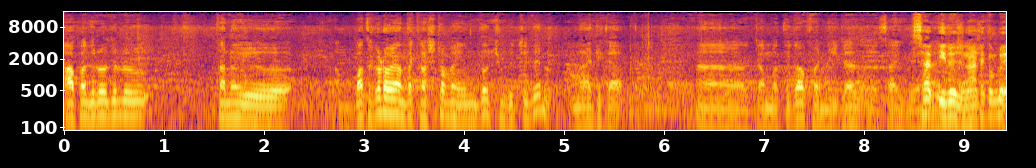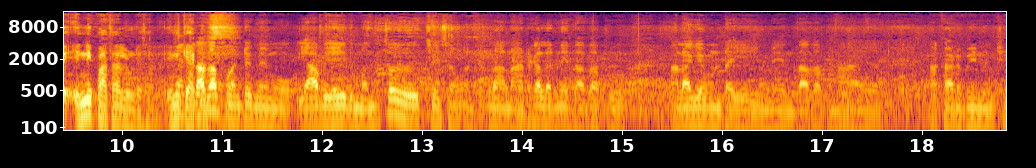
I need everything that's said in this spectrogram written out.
ఆ పది రోజులు తను బతకడం ఎంత కష్టమైందో చూపించేది నాటిక. గమ్మత్తుగా ఫన్నీగా సాగిపోయింది. సార్ ఈ రోజు నాటకంలో ఎన్ని పాత్రలు ఉంటాయి సార్? ఎన్ని దాదాపు అంటే మేము యాభై ఐదు మందితో చేసాము అంటే నా నాటకాలన్నీ దాదాపు అలాగే ఉంటాయి. మేము దాదాపు నా అకాడమీ నుంచి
